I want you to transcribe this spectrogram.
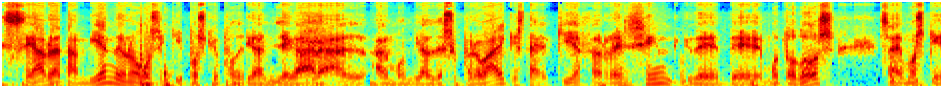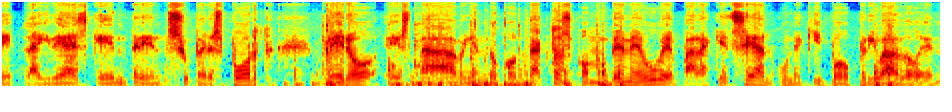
se habla también de nuevos equipos que podrían llegar al, al Mundial de Superbike. Está el Kiev Racing de, de, Moto 2. Sabemos que la idea es que entre en Super Sport, pero está habiendo contactos con BMW para que sean un equipo privado en,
